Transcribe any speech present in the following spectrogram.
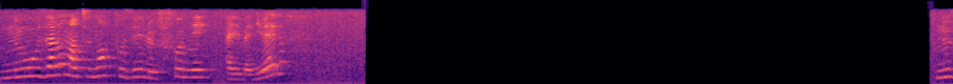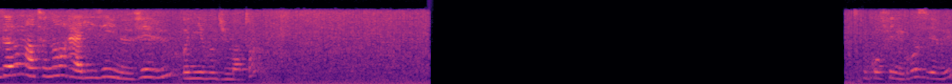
Nous allons maintenant poser le faux nez à Emmanuel. Nous allons maintenant réaliser une verrue au niveau du menton. Donc on fait une grosse verrue.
